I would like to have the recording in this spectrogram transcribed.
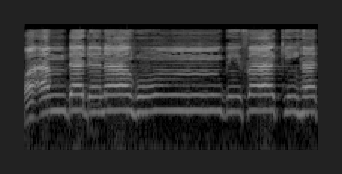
وأمددناهم بفاكهة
